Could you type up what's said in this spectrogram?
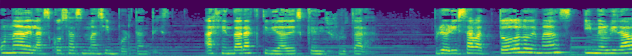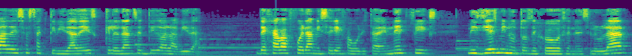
una de las cosas más importantes, agendar actividades que disfrutara. Priorizaba todo lo demás y me olvidaba de esas actividades que le dan sentido a la vida. Dejaba fuera mi serie favorita de Netflix, mis 10 minutos de juegos en el celular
